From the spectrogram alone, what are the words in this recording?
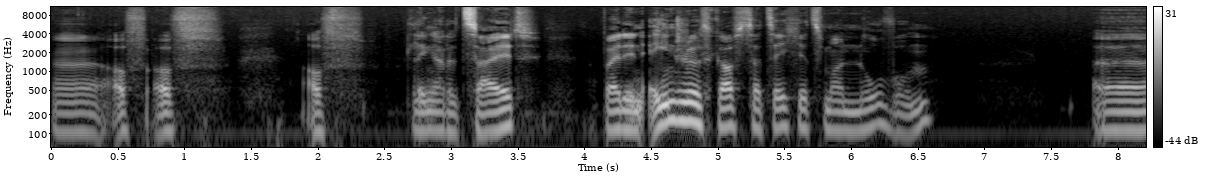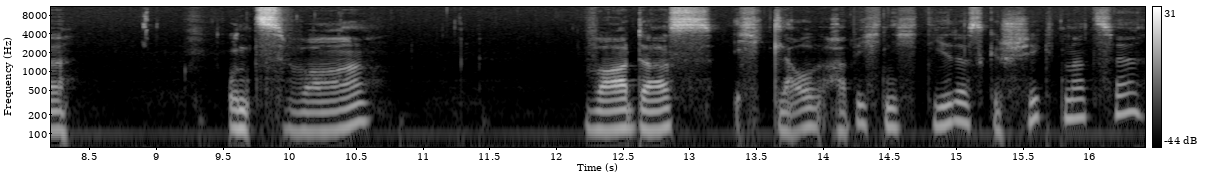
Äh, auf, auf, auf längere Zeit. Bei den Angels gab es tatsächlich jetzt mal ein Novum. Äh, und zwar war das, ich glaube, habe ich nicht dir das geschickt, Matze?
